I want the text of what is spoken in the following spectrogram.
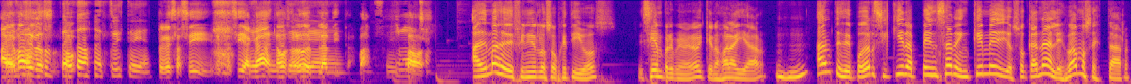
además de los. Perdón, estuviste bien. Pero es así, es así. Acá estamos hablando de platita. Va, y vamos. Además de definir los objetivos, siempre primero y que nos van a guiar, antes de poder siquiera pensar en qué medios o canales vamos a estar,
